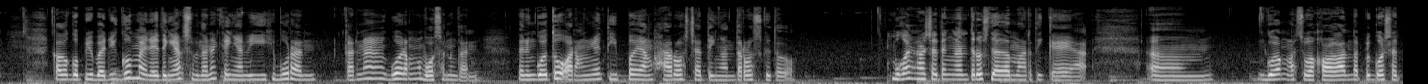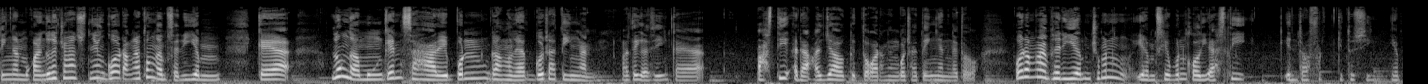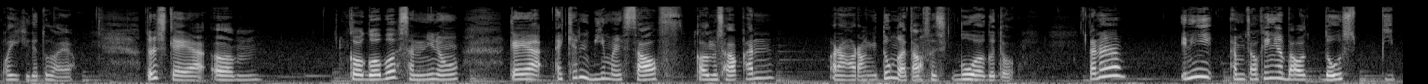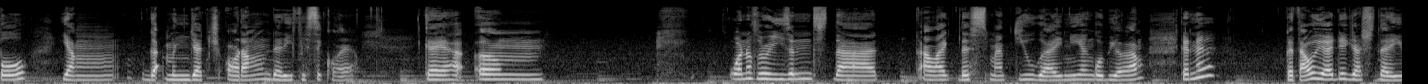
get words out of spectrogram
kalau gue pribadi gue main dating app sebenarnya kayak nyari hiburan. Karena gue orangnya bosan kan. Dan gue tuh orangnya tipe yang harus chattingan terus gitu loh. Bukan harus chattingan terus dalam arti kayak um, gue nggak suka kawalan tapi gue chattingan bukan gitu. Cuma maksudnya gue orangnya tuh nggak bisa diem. Kayak lu nggak mungkin sehari pun gak ngeliat gue chattingan. Ngerti gak sih? Kayak pasti ada aja gitu orang yang gue chattingan gitu loh. Orang nggak bisa diam cuman ya meskipun kalau dia asli introvert gitu sih. Ya pokoknya kayak gitu lah ya. Terus kayak um, kalau gue bosan you know kayak I can be myself. Kalau misalkan orang-orang itu nggak tahu fisik gue gitu. Karena ini I'm talking about those people yang gak menjudge orang dari fisik loh ya. Kayak um, one of the reasons that I like this Matthew guy ini yang gue bilang karena gak tahu ya dia just dari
